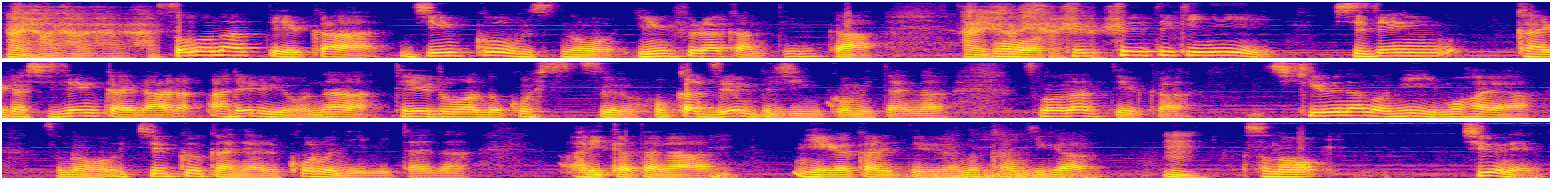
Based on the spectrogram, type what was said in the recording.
はいはいはいはいはい。そのなんていうか人工物のインフラ感っていうかもはいはいはいはい。う徹底的に自然界が自然界で荒れるような程度は残しつつ他全部人工みたいなそのなんていうか地球なのにもはやその宇宙空間にあるコロニーみたいなあり方がに描かれてるあの感じがうん。その執念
